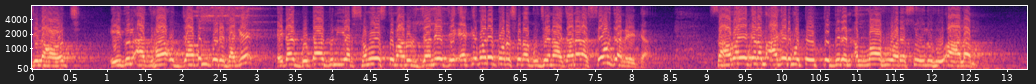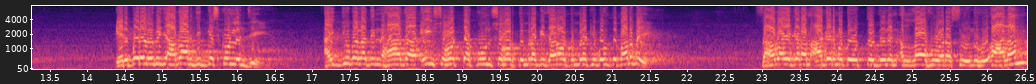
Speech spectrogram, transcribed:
জিলহজ ঈদুল আজহা উদযাপন করে থাকে। এটা গোটা দুনিয়ার সমস্ত মানুষ জানে যে একেবারে পড়াশোনা বুঝে না, জানে না, সেও জানে এটা। সাহাবায়ে কারাম আগের মতো উত্তর দিলেন, আল্লাহু রাসূলুহু আলাম। এরপরে নবীজি আবার জিজ্ঞেস করলেন যে আইজুব আলাদিন হাদা, এই শহরটা কোন শহর? তোমরা কি জানো? তোমরা কি বলতে পারবে? সাহাবায়ে কেরাম আগের মতো উত্তর দিলেন, আল্লাহু রাসূলুহু আলাম।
